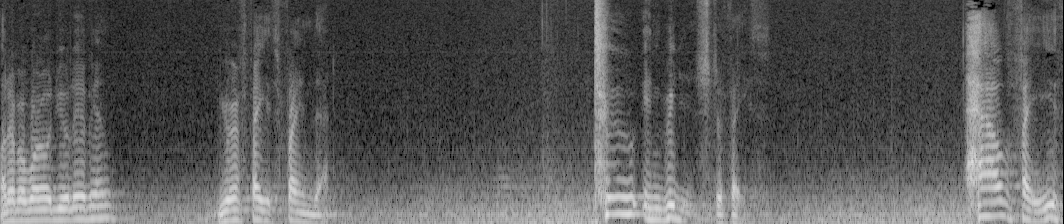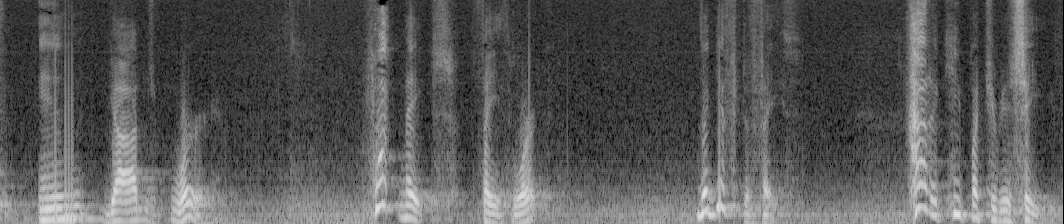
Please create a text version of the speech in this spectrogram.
Whatever world you live in, your faith framed that. Two ingredients to faith. Have faith in God's Word. What makes faith work? The gift of faith. How to keep what you receive.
